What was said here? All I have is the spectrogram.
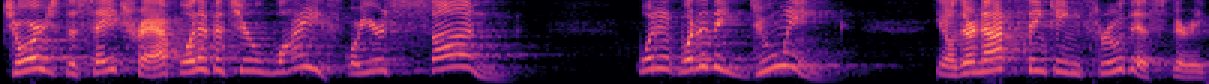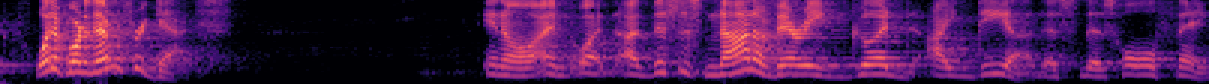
George the satrap, what if it's your wife or your son? What, what are they doing? You know, they're not thinking through this very. What if one of them forgets? You know, what, uh, this is not a very good idea. This this whole thing.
